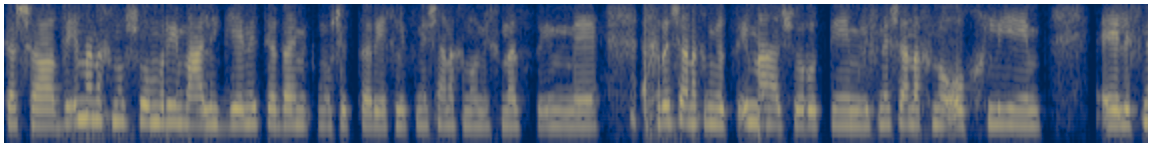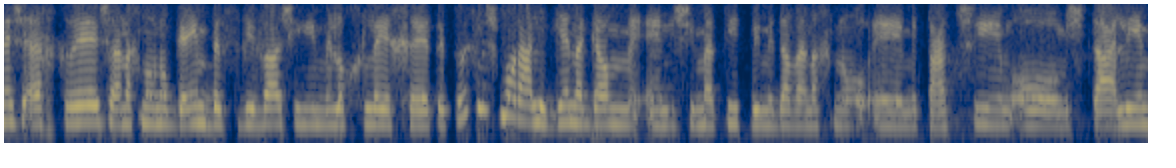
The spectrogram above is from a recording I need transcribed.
קשה, ואם אנחנו שומרים על היגיינת ידיים כמו שצריך, לפני שאנחנו נכנסים, אה, אחרי שאנחנו יוצאים מהשירותים, לפני שאנחנו אוכלים, אה, לפני. אחרי שאנחנו נוגעים בסביבה שהיא מלוכלכת, צריך לשמור על היגיינה גם אה, נשימתית במידה ואנחנו מתעטשים או משתעלים.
